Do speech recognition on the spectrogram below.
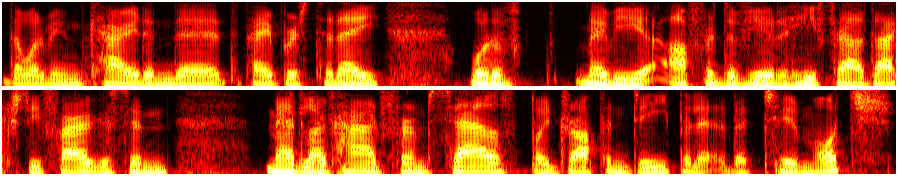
that would have been carried in the, the papers today would have maybe offered the view that he felt actually Ferguson made life hard for himself by dropping deep a little bit too much.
